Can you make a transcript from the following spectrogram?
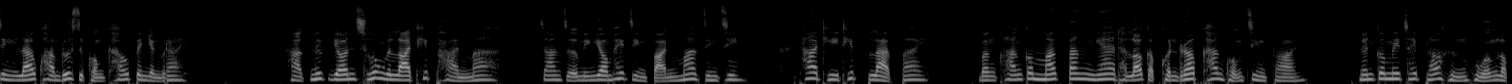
จริงแล้วความรู้สึกของเขาเป็นอย่างไร หากนึกย้อนช่วงเวลาที่ผ่านมา จางเจอหมิงยอมให้จิงฝานมากจริง ๆ ท่าทีที่แปลกไป บางครั้งก็มักตั้งแง่ทะเลาะกับคนรอบข้างของจิงฝาน นั่นก็ไม่ใช่เพราะหึงหวงหรอก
